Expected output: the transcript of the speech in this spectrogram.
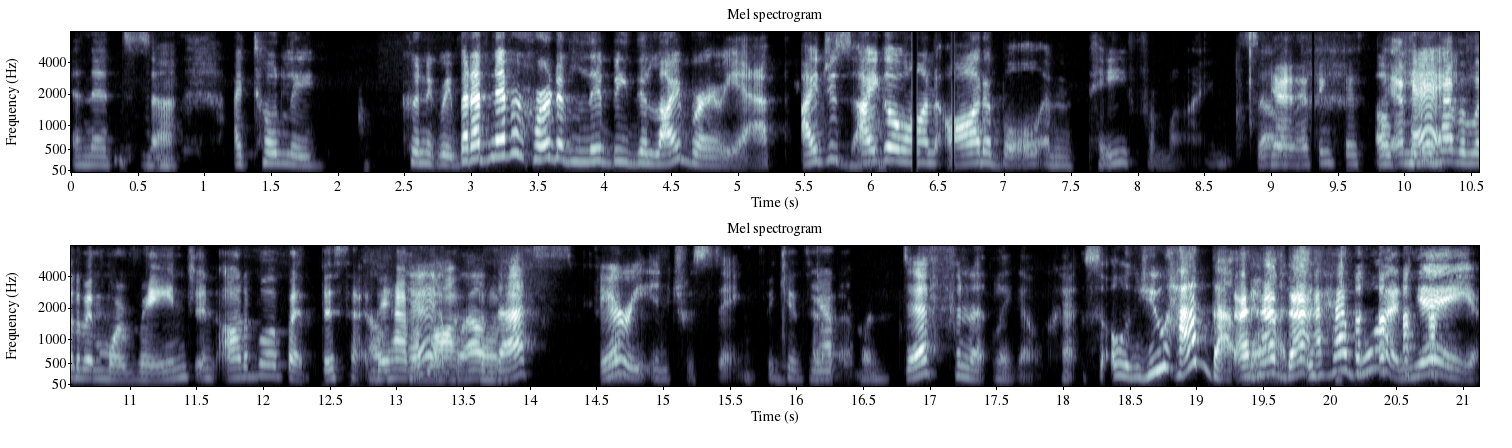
And it's, Mhm. uh, I totally couldn't agree. But I've never heard of Libby, the library app. I just, I mm. go on Audible and pay for mine. So, Yeah, and I think this. Okay. I mean, Okay. you have a little bit more range in Audible, but this ha- they have a lot. Well, of, that's yeah. very interesting. the kids Yep. have that one. Definitely go. Okay. So, oh, you had that. I have that. I have one. Yay!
